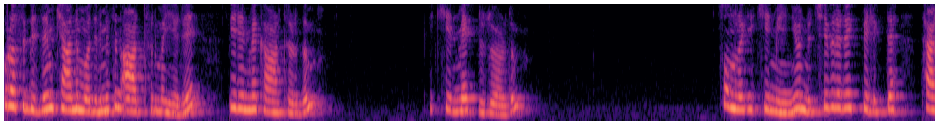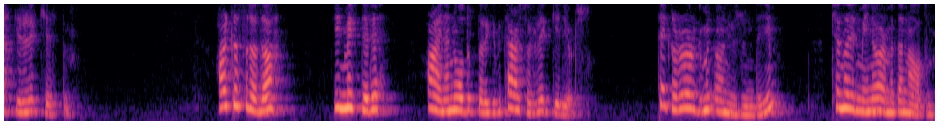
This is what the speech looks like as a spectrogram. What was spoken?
Burası bizim kendi modelimizin artırma yeri. Bir ilmek artırdım. 2 ilmek düz ördüm. Sonraki iki ilmeğin yönünü çevirerek birlikte ters girerek kestim. Arka sırada ilmekleri aynen oldukları gibi ters örerek geliyoruz. Tekrar örgümün ön yüzündeyim. Kenar ilmeğini örmeden aldım.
